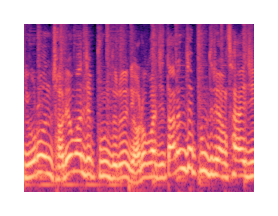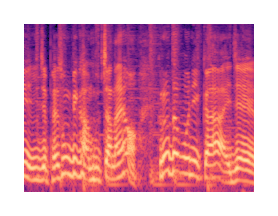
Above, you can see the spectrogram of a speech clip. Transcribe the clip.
요런 저렴한 제품들은 여러 가지 다른 제품들이랑 사야지 이제 배송비가 안 붙잖아요. 그러다 보니까 이제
